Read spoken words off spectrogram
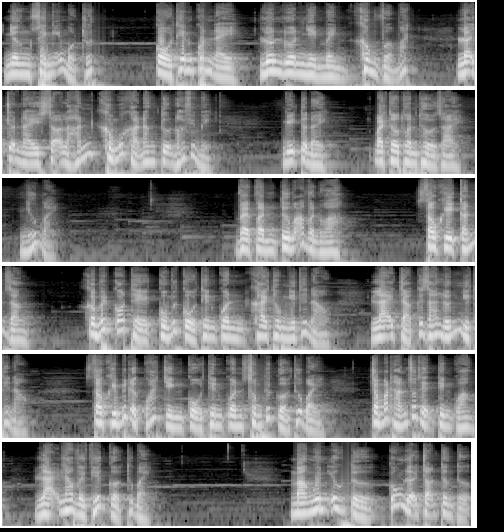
Nhưng suy nghĩ một chút, Cổ thiên quân này luôn luôn nhìn mình không vừa mắt. Loại chuyện này sợ là hắn không có khả năng tự nói với mình. Nghĩ tới đây, Bạch Tiểu Thuần thở dài Nhú mày. Về phần Tư Mã Vân Hoa, Sau khi cắn răng, Không biết có thể cùng với cổ thiên quân khai thông như thế nào. Lại trả cái giá lớn như thế nào? Sau khi biết được quá trình cổ thiên quân xông tới cửa thứ bảy, Trong mắt hắn xuất hiện tinh quang, Lại lao về phía cửa thứ bảy. Mà Nguyên Yêu Tử cũng lựa chọn tương tự,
